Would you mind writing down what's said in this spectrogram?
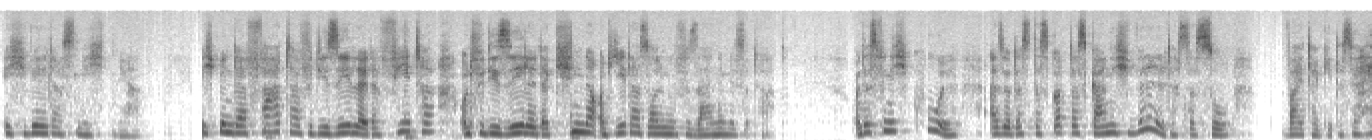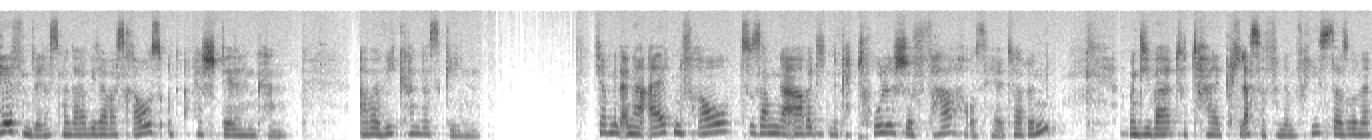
ich will das nicht mehr. Ich bin der Vater für die Seele der Väter und für die Seele der Kinder und jeder soll nur für seine Missetat. Und das finde ich cool. Also, dass, dass Gott das gar nicht will, dass das so weitergeht, dass er helfen will, dass man da wieder was raus und verstellen kann. Aber wie kann das gehen? Ich habe mit einer alten Frau zusammengearbeitet, eine katholische Pfarrhaushälterin. Und die war total klasse von dem Priester, so eine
